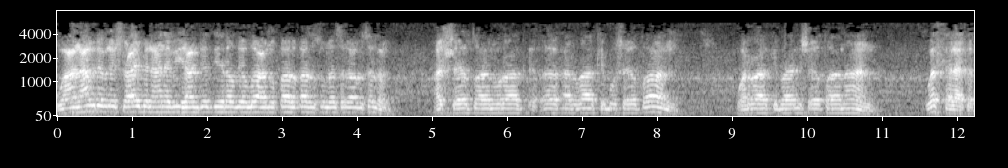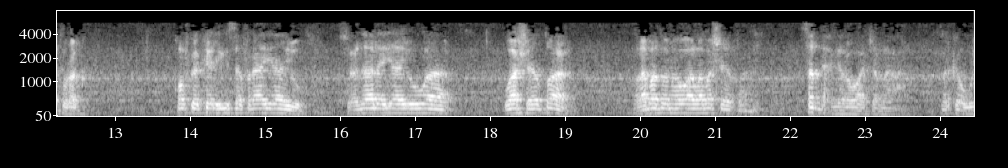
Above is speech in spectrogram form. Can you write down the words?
وعن cمر بن شعيب عن أبيه عن جده رضي الله عنه qال qال رsuل الله صلى اه عليه وسلم الشhيطان الراakب شhيطان والراakباni شhيطاaنان والثaلاثة ركب qofka keligii sfraayaayu socdaalayaayu waa waa شhayطاan labaduna waa laba shayطaan saddex garo waa jamaaca marka ugu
